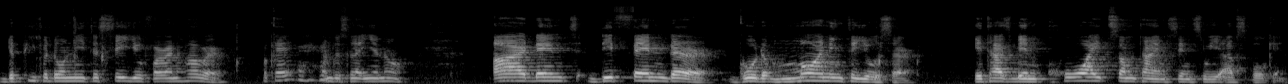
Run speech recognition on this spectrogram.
The people don't need to see you for an hour. Okay? I'm just letting you know. Ardent Defender, good morning to you, sir. It has been quite some time since we have spoken.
